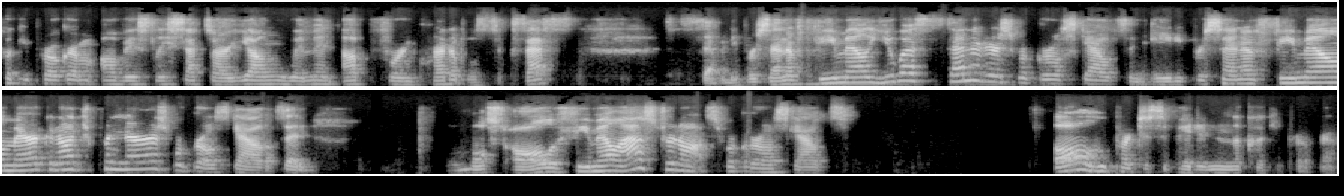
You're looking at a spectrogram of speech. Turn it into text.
Cookie program obviously sets our young women up for incredible success. 70% of female US senators were Girl Scouts and 80% of female American entrepreneurs were Girl Scouts and almost all of female astronauts were Girl Scouts. All who participated in the cookie program.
